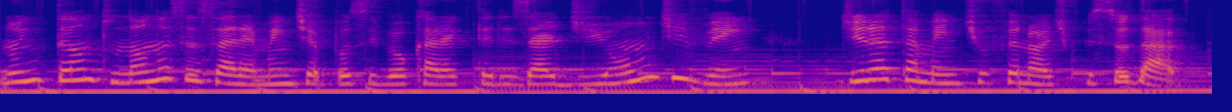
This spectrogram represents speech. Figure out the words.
No entanto, não necessariamente é possível caracterizar de onde vem diretamente o fenótipo estudado.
